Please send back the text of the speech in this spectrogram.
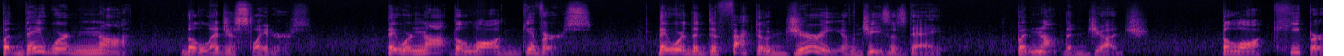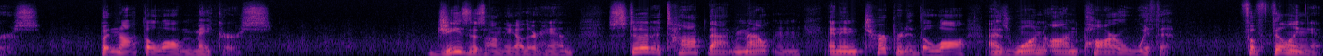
But they were not the legislators. They were not the lawgivers. They were the de facto jury of Jesus' day, but not the judge. the law keepers, but not the lawmakers. Jesus, on the other hand, stood atop that mountain and interpreted the law as one on par with it, fulfilling it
